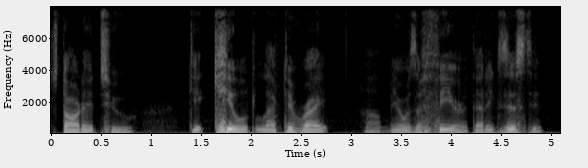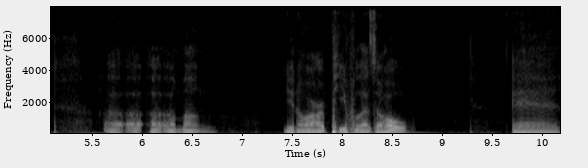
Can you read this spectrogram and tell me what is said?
started to get killed left and right um, there was a fear that existed uh, uh, uh, among, you know, our people as a whole, and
